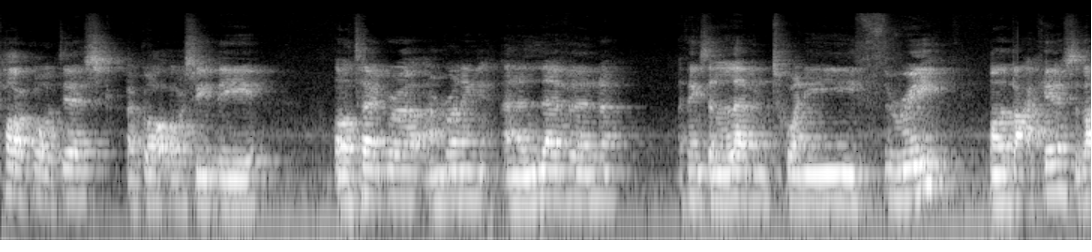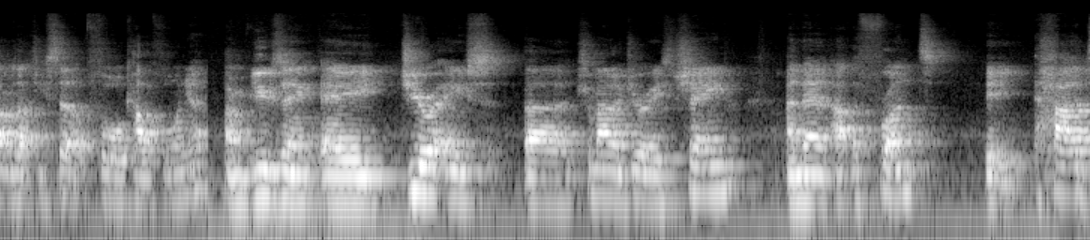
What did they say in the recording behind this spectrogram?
Parcours disc, I've got obviously the Ultegra, I'm running an 11 I think it's an 1123 on the back here, so that was actually set up for California. I'm using a Dura-Ace, uh, Shimano Dura-Ace chain, and then at the front, it had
